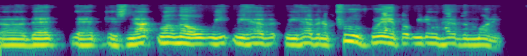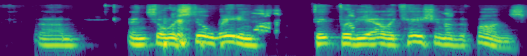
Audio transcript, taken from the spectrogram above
uh, That, that is not, well, no, we, we have, we have an approved grant, but we don't have the money. Um, And so we're still waiting to- for the allocation of the funds.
